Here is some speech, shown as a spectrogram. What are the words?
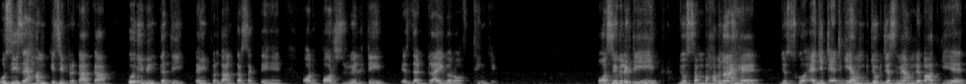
उसी से हम किसी प्रकार का कोई भी गति कहीं प्रदान कर सकते हैं। और possibility is the driver of thinking possibility जो संभावना है, जिसको एजिटेट की हम, जो जिसमें हमने बात की है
